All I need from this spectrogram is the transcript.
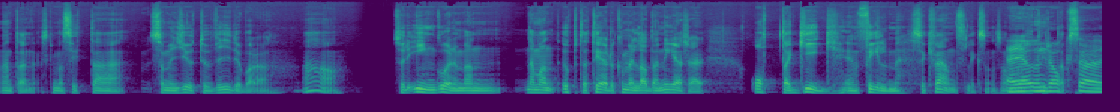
Vänta nu, ska man sitta som en YouTube-video bara? Ah. Så det ingår när man, när man uppdaterar, då kommer det ladda ner så här 8 gig, en filmsekvens. Liksom, som Ja, jag undrar också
